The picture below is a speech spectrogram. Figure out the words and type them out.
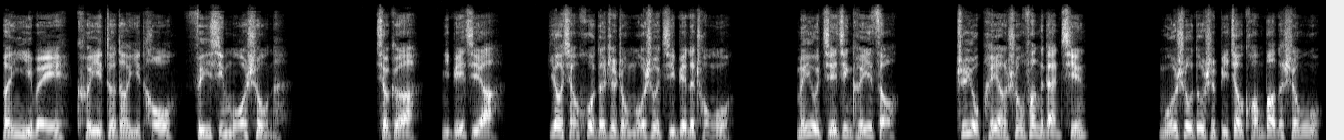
本以为可以得到一头。”飞行魔兽呢，小哥，你别急啊！要想获得这种魔兽级别的宠物，没有捷径可以走，只有培养双方的感情。魔兽都是比较狂暴的生物，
